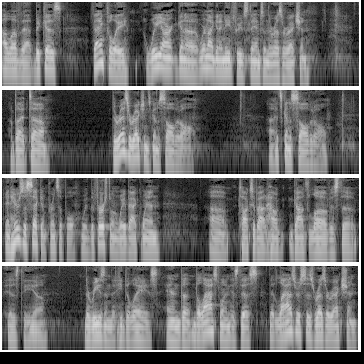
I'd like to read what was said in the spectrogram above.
I love that because thankfully, we aren't gonna we're not gonna need food stamps in the resurrection, but uh, the resurrection is to solve it all. Uh, it's going to solve it all. And here's the second principle. The first one, way back when, uh, talks about how God's love is the is the uh, the reason that He delays. And the the last one is this: that Lazarus's resurrection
